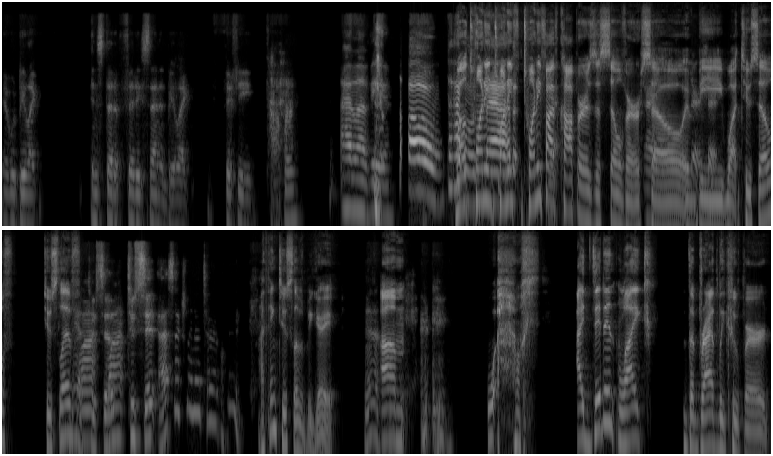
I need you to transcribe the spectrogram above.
It would be like instead of 50 cent, it'd be like 50 copper. I love you. oh, that well, was 20, bad. 20 25 Yeah. copper is a silver, so it'd Sure, be what two silv, two sliv. Yeah. Wah, to sit, wah. to sit. That's actually not terrible. I think two sliv would be great. Yeah. Um, I didn't like the Bradley Cooper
